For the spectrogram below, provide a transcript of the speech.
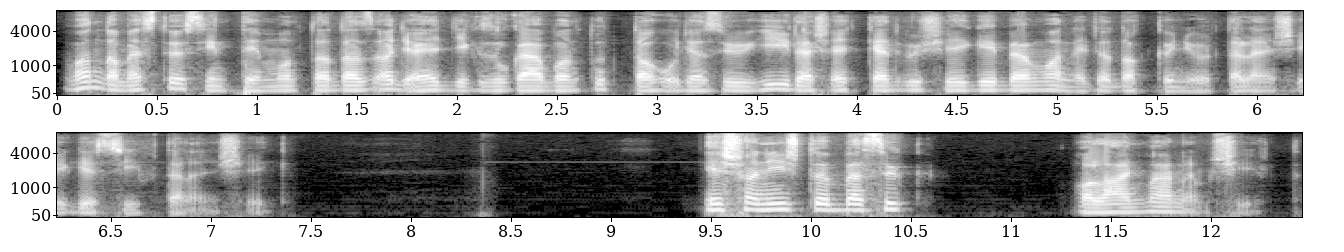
Vandam ezt őszintén mondta, de az agya egyik zugában tudta, hogy az ő híres egykedvűségében van egy adag könyörtelenség és szívtelenség. És ha nincs több eszük? A lány már nem sírt.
